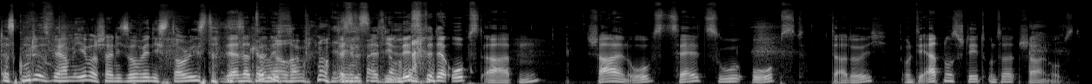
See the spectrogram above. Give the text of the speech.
Das Gute ist, wir haben eh wahrscheinlich so wenig Stories, dass Ja, können wir natürlich. auch einfach noch Es ist die. Liste der Obstarten. Schalenobst zählt zu Obst dadurch. Und die Erdnuss steht unter Schalenobst.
